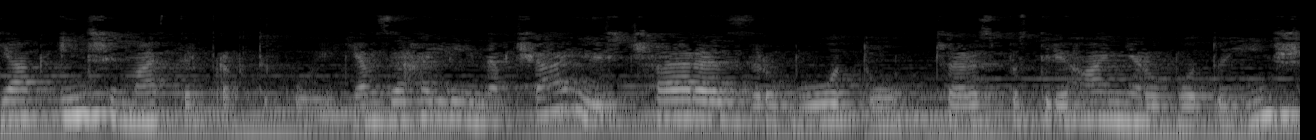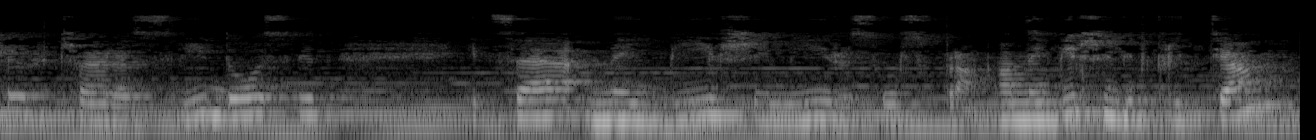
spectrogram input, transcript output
як інший майстер практикує. Я взагалі навчаюсь через роботу, через спостерігання роботи інших, через свій досвід. І це найбільший мій ресурс в практиці. А найбільшим відкриттям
